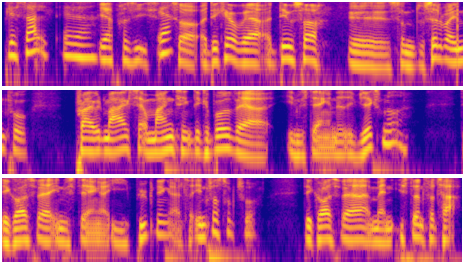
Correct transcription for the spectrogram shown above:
bliver solgt? Eller? Ja, præcis. Ja. Så, og det kan jo være, og det er jo så øh, som du selv var inde på, private markets er jo mange ting. Det kan både være investeringer ned i virksomheder, det kan også være investeringer i bygninger, altså infrastruktur. Det kan også være, at man i stedet for tager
